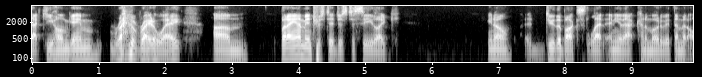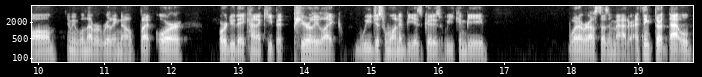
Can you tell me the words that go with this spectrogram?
that key home game right right away. Um, but I am interested just to see like, you know, do the Bucks let any of that kind of motivate them at all? I mean, we'll never really know, but or or do they kind of keep it purely like we just want to be as good as we can be? Whatever else doesn't matter. I think that that will.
